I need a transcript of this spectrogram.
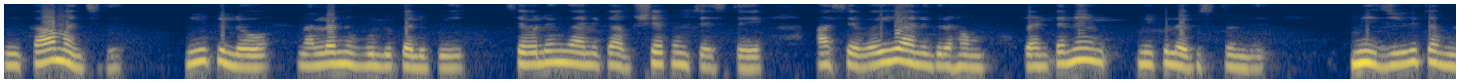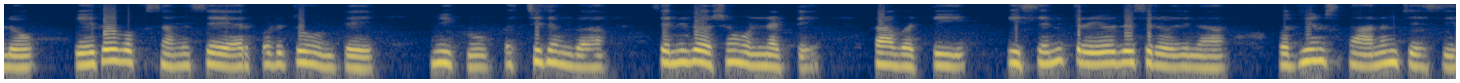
ఇంకా మంచిది. నీటిలో నల్ల నువ్వులు కలిపి శివలింగానికి అభిషేకం చేస్తే ఆ శివయ్య అనుగ్రహం వెంటనే మీకు లభిస్తుంది. మీ జీవితంలో ఏదో ఒక సమస్య ఏర్పడుతూ ఉంటే మీకు ఖచ్చితంగా శని దోషం ఉన్నట్టే. కాబట్టి ఈ శని త్రయోదశి రోజున ఉదయం స్నానం చేసి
